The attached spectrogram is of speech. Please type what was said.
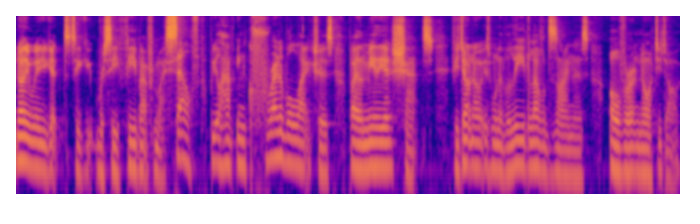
Not only will you get to receive feedback from myself, but you'll have incredible lectures by Emilia Schatz. If you don't know, is one of the lead level designers over at Naughty Dog.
